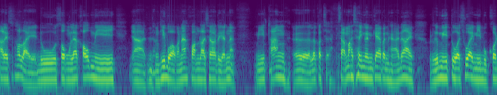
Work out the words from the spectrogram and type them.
อะไรสักเท่าไหร่ ดูทรงแล้วเขามีอ่าอย่างที่บอกนะ ความราชาเหรียญน่ะมีตังเออแล้วก็สามารถใช้เงินแก้ปัญหาได้ หรือมีตัวช่วยมีบุคคล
